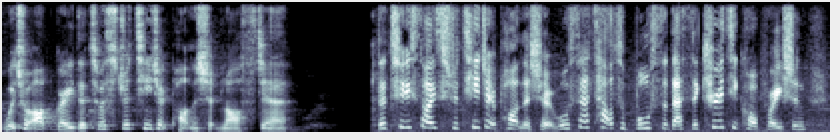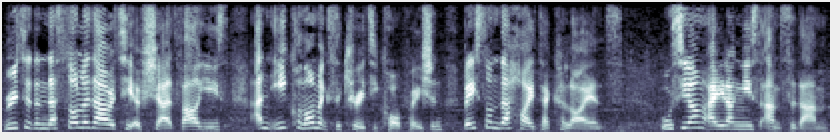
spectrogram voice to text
which were upgraded to a strategic partnership last year. The two sides' strategic partnership will set out to bolster their security cooperation rooted in their solidarity of shared values and economic security cooperation based on their high tech alliance. Oh Soo-young, News, Amsterdam.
